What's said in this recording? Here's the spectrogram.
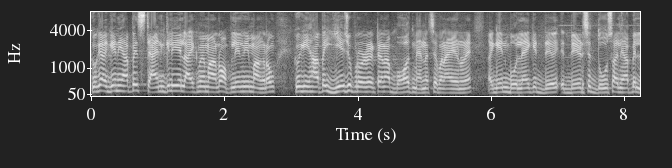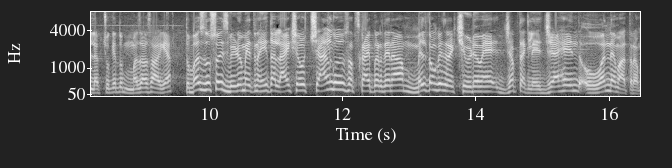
क्योंकि अगेन यहाँ पे स्टैंड के लिए लाइक मैं मांग रहा हूँ, अपने लिए नहीं मांग रहा हूँ, क्योंकि यहाँ पे ये जो प्रोडक्ट है ना, बहुत मेहनत से बनाया इन्होंने। अगेन बोल रहे हैं कि डेढ़ से दो साल यहाँ पे लग चुके तो मज़ा सा आ गया। तो बस दोस्तों, इस वीडियो में इतना ही था। लाइक शेयर चैनल को सब्सक्राइब कर देना। मिलता हूँ किसी अच्छी वीडियो में। जब तक ले, जय हिंद, वंदे मातरम।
